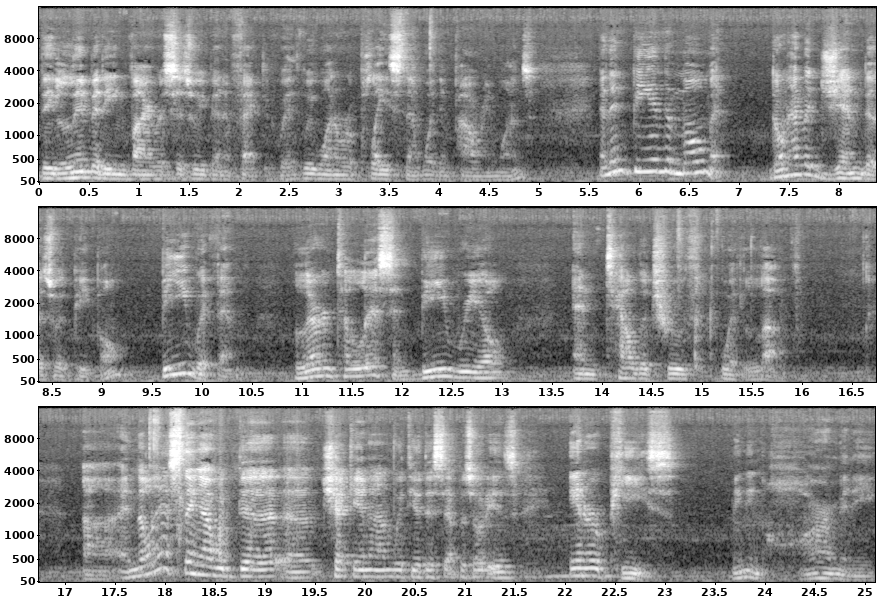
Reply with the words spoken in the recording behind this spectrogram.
the limiting viruses we've been infected with. We want to replace them with empowering ones, and then be in the moment. Don't have agendas with people. Be with them. Learn to listen. Be real, and tell the truth with love. Uh, and the last thing I would uh, uh, check in on with you this episode is inner peace, meaning harmony,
